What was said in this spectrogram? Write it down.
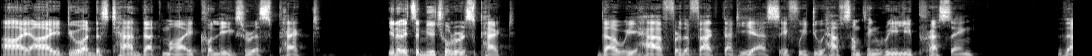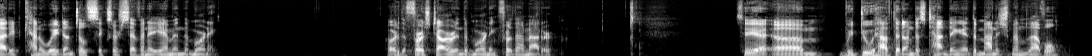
I I do understand that my colleagues respect you know, it's a mutual respect that we have for the fact that yes, if we do have something really pressing, that it can wait until six or seven AM in the morning. Or the first hour in the morning for that matter. So yeah, um, we do have that understanding at the management level,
